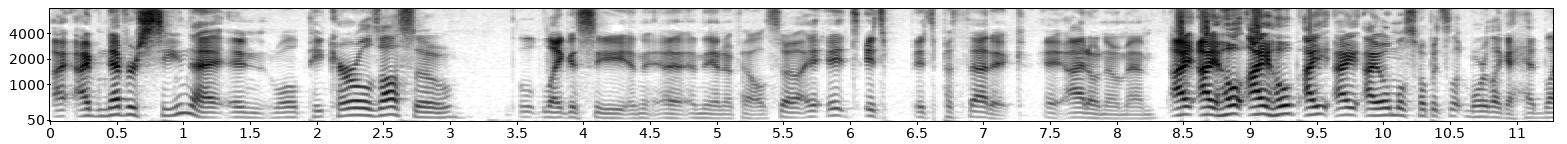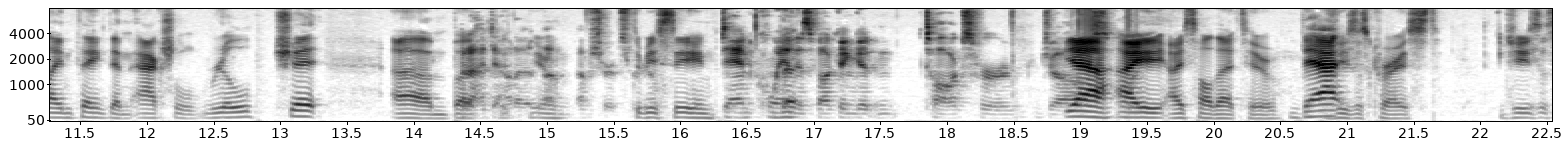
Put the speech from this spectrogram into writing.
I, I've never seen that, and well, Pete Carroll is also legacy in the uh, in the NFL. So it, it's it's it's pathetic. I, I don't know, man. I, I hope I hope I, I, I almost hope it's more like a headline thing than actual real shit. Um, but, But I doubt it. you know, I'm, I'm sure it's to real. be seen. Dan Quinn But- is fucking getting talks for jobs. Yeah, I I saw that too. That- Jesus Christ, Jesus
